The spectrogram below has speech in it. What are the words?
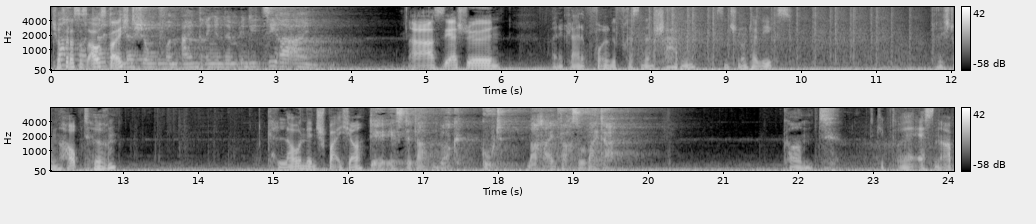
Ich hoffe, dass das ausreicht. Löschung von eindringendem Indizierer ein. Ah, sehr schön. Meine kleine vollgefressenen Schaben sind schon unterwegs. Richtung Haupthirn. Klauen den Speicher. Der erste Datenblock. Gut, mach einfach so weiter. Kommt. Gebt euer Essen ab.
